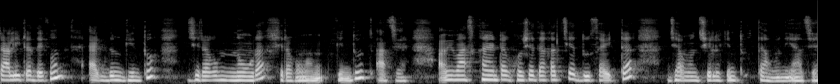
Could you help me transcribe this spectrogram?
টালিটা দেখুন, একদম কিন্তু যেরকম নোংরা সেরকম কিন্তু আছে। আমি মাঝখানেটা ঘষে দেখাচ্ছি, আর দু সাইডটা যেমন ছিল কিন্তু তেমনই আছে।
